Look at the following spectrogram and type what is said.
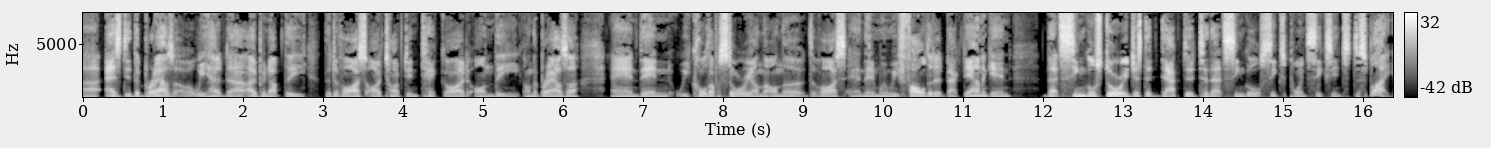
uh, as did the browser. We had uh, opened up the, the device. I typed in Tech Guide on the on the browser, and then we called up a story on the on the device. And then when we folded it back down again, that single story just adapted to that single 6.6 inch display.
